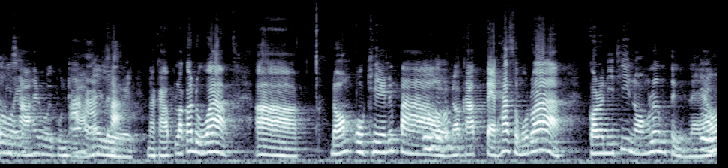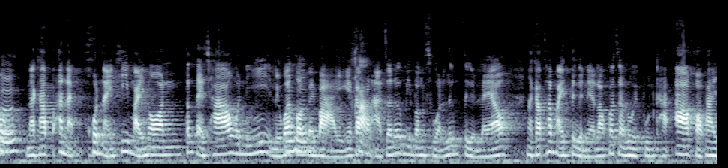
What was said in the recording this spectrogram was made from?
พรุ่งนี้โรยเช้าให้โรยปูนขาวอ่าฮะได้เลค่ะยนะครับ แล้วก็ดูว่าอ่า น้องโอเคหรือเปล่าอือฮึนะครับ แต่ถ้าสมมุติว่ากรณีที่น้องเริ่มตื่นแล้วอือฮึนะครับอันไหนคนไหนที่ไหมนอนตั้งแต่เช้าวันนี้ หรือว่าตอนอือฮึบ่ายๆอย่างเงี้ยครับค่ะมันอาจจะเริ่มมีบางส่วนเริ่มตื่นแล้วนะครับถ้าไหมตื่นเนี่ยเราก็จะโรยปูนขาวอ่าขออภัย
